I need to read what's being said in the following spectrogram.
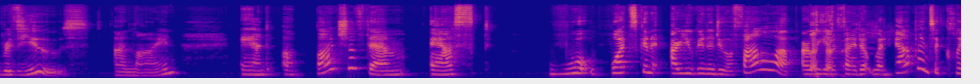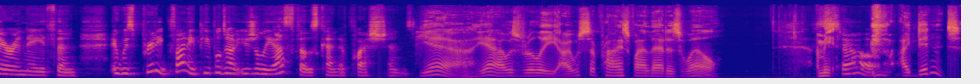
reviews online, and a bunch of them asked what's going to are you going to do a follow-up? Are we going to find out what happened to claire and nathan? It was pretty funny. People don't usually ask those kind of questions. Yeah yeah i was really i was surprised by that as well. I mean so. i didn't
